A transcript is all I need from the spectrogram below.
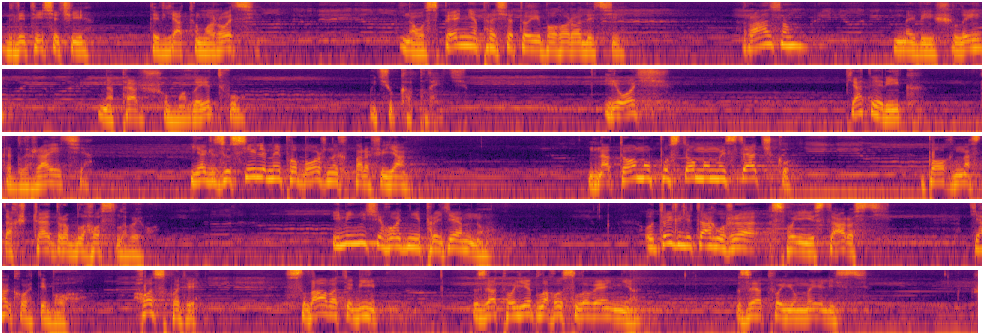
У 2009 році на Успення Пресвятої Богородиці разом ми війшли на першу молитву у цю каплицю. І ось п'ятий рік приближається, як зусиллями побожних парафіян. На тому пустому містечку Бог нас так щедро благословив. І мені сьогодні приємно у тих літах уже своєї старості дякувати Богу. Господи, слава Тобі за Твоє благословення, за Твою милість,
